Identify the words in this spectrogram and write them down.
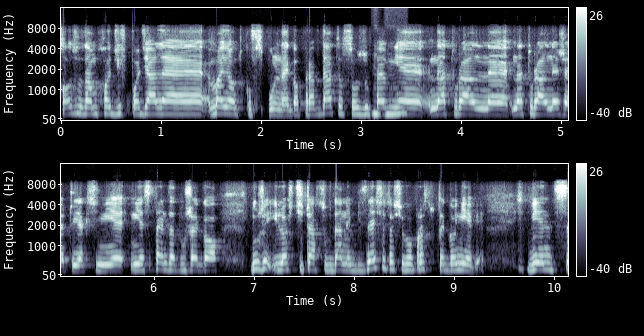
o co tam chodzi w podziale majątku wspólnego, prawda? To są zupełnie naturalne, naturalne rzeczy. Jak się nie, nie spędza dużego, dużej ilości czasu w danym biznesie, to się po prostu tego nie wie. Więc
